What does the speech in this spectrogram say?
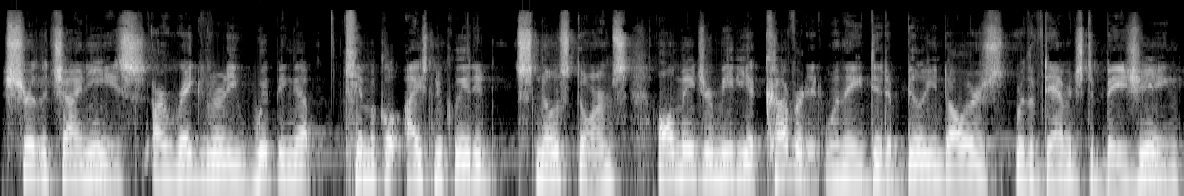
Sure, the Chinese are regularly whipping up chemical ice nucleated snowstorms. All major media covered it when they did a billion dollars worth of damage to Beijing.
